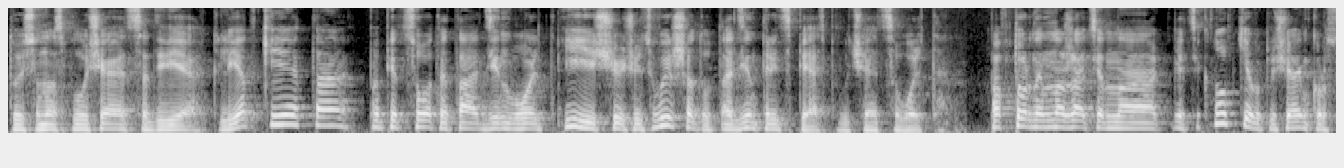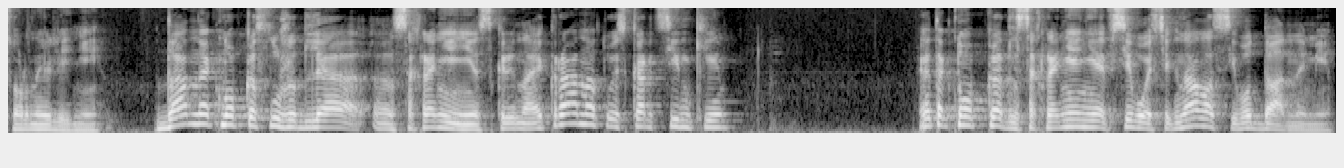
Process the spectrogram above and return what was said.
То есть у нас получается две клетки, это по 500, это 1 вольт. И еще чуть выше, тут 1,35 получается вольта. Повторным нажатием на эти кнопки выключаем курсорные линии. Данная кнопка служит для э, сохранения скрина экрана, то есть картинки. Эта кнопка для сохранения всего сигнала с его данными.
